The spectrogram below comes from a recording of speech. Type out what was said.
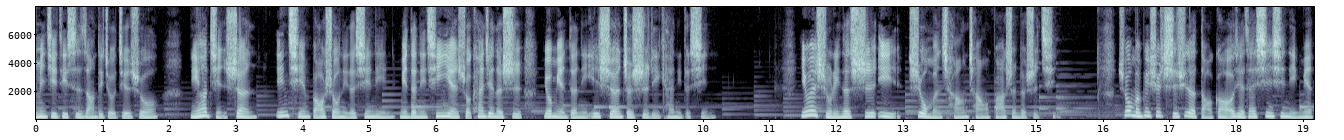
命记第四章第九节说：“你要谨慎。”殷勤保守你的心灵，免得你亲眼所看见的事，又免得你一生这事离开你的心。因为属灵的失意是我们常常发生的事情，所以我们必须持续的祷告，而且在信心里面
